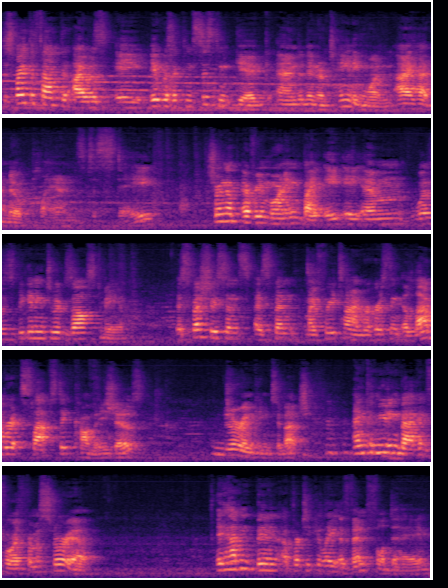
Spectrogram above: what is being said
Despite the fact that I was a it was a consistent gig and an entertaining one, I had no plans to stay. Showing up every morning by 8 a.m. was beginning to exhaust me, especially since I spent my free time rehearsing elaborate slapstick comedy shows, drinking too much, and commuting back and forth from Astoria. It hadn't been a particularly eventful day,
